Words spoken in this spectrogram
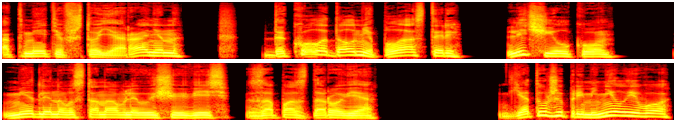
Отметив, что я ранен, Декола дал мне пластырь, лечилку, медленно восстанавливающую весь запас здоровья. Я тут же применил его,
